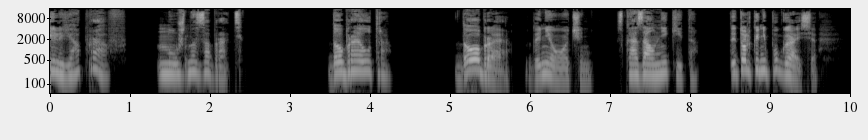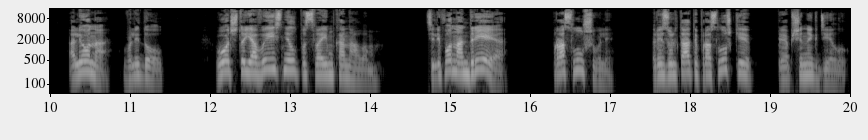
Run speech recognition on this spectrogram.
Илья прав. Нужно забрать. Доброе утро. Доброе, да не очень, сказал Никита. Ты только не пугайся. Алена, валидол. Вот что я выяснил по своим каналам. Телефон Андрея прослушивали. Результаты прослушки приобщены к делу.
